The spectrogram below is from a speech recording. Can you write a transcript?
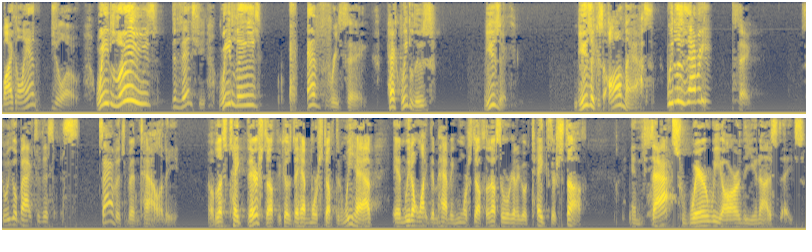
Michelangelo. We lose Da Vinci. We lose everything. Heck, we lose music. Music is all math. We lose everything. So we go back to this savage mentality of let's take their stuff because they have more stuff than we have, and we don't like them having more stuff than us, so we're going to go take their stuff. And that's where we are in the United States.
